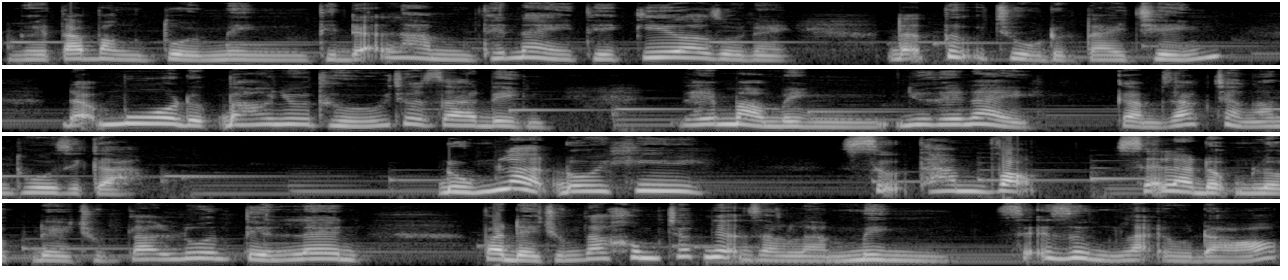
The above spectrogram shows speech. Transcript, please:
người ta bằng tuổi mình thì đã làm thế này thế kia rồi này, đã tự chủ được tài chính, đã mua được bao nhiêu thứ cho gia đình. Thế mà mình như thế này, cảm giác chẳng ăn thua gì cả. Đúng là đôi khi sự tham vọng sẽ là động lực để chúng ta luôn tiến lên và để chúng ta không chấp nhận rằng là mình sẽ dừng lại ở đó.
